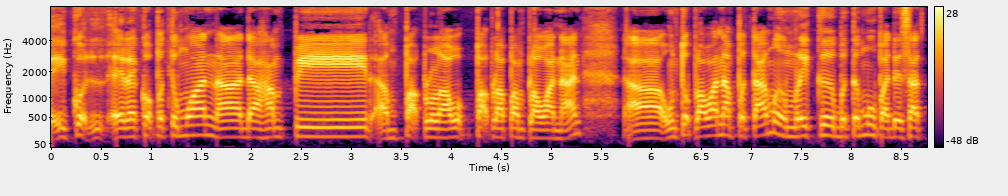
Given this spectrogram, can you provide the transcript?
ikut rekod pertemuan uh, Dah hampir 40, 48 perlawanan uh, Untuk perlawanan pertama Mereka bertemu pada 1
